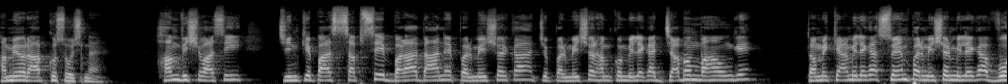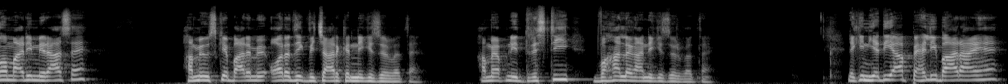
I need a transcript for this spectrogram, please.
हमें और आपको सोचना है। हम विश्वासी जिनके पास सबसे बड़ा दान है परमेश्वर का, जो परमेश्वर हमको मिलेगा जब हम वहाँ होंगे तो हमें क्या मिलेगा? स्वयं परमेश्वर मिलेगा, वो हमारी मिरास है। हमें उसके बारे में और अधिक विचार करने की ज़रूरत है। हमें अपनी दृष्टि वहाँ लगाने की ज़रूरत है। लेकिन यदि आप पहली बार आए हैं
